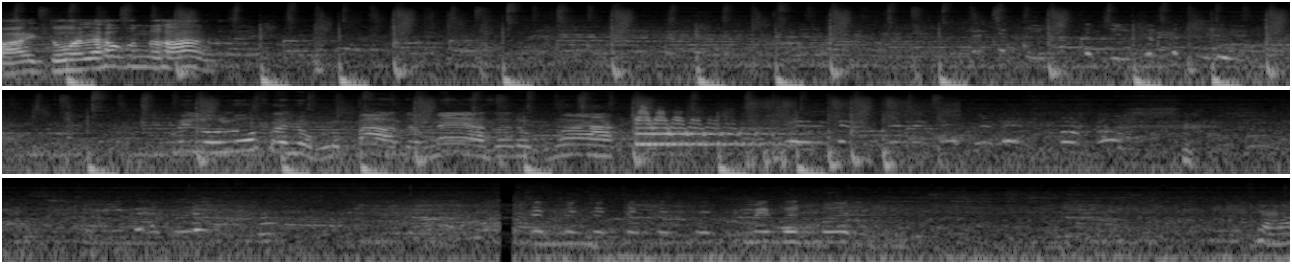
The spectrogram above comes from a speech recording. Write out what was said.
มาอีกตัวแล้วข้างๆางไม่รู้ลูกสนุกหรือเปล่าแต่แม่สนุกมาก ไม่เบิ้ลเบิ้ลใช่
